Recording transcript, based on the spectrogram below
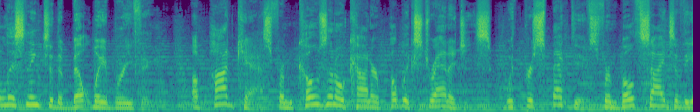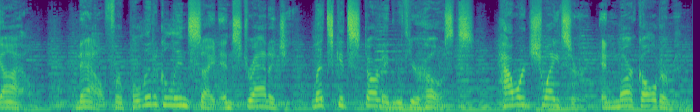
listening to the Beltway Briefing, a podcast from Cozen O'Connor Public Strategies with perspectives from both sides of the aisle. Now, for political insight and strategy, let's get started with your hosts, Howard Schweitzer and Mark Alderman.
